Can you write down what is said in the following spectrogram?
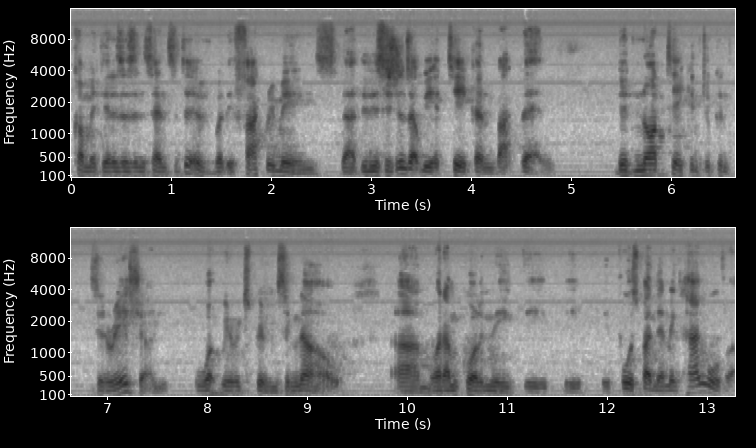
commentators as insensitive, but the fact remains that the decisions that we had taken back then did not take into consideration what we're experiencing now, um, what I'm calling the, the, the, the post-pandemic hangover.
